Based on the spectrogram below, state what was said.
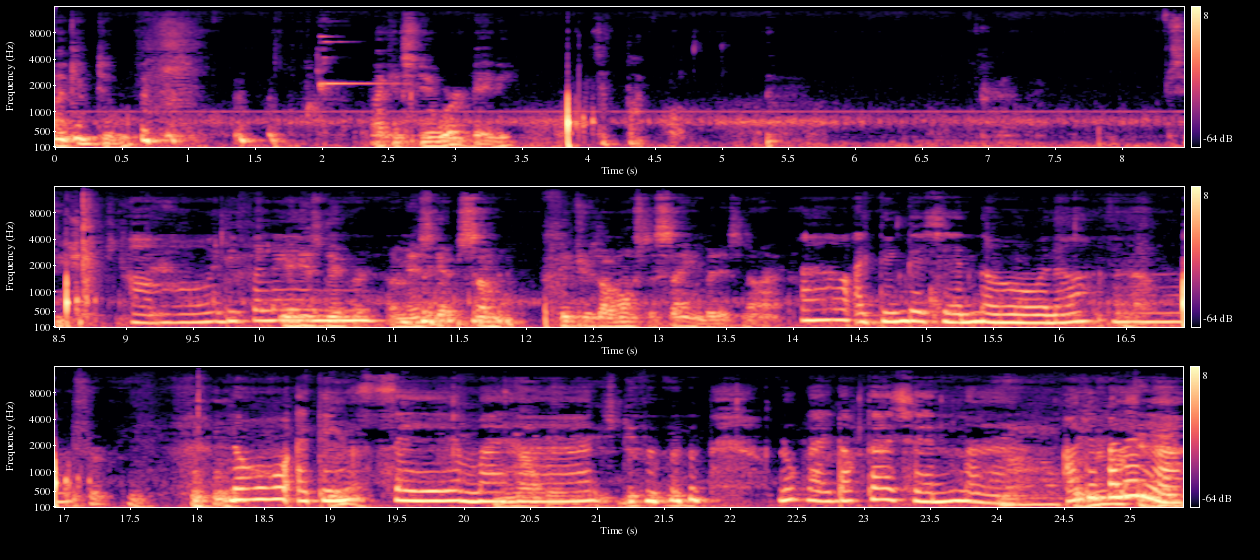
I can do. I can still work, baby. See, oh different it is different. I mean, it's got some pictures almost the same, but it's not. Oh, I think they said no, no. Uh, no, I think same. My No, heart it's different. look like Doctor Chen. Uh, No, oh, we, different it had-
